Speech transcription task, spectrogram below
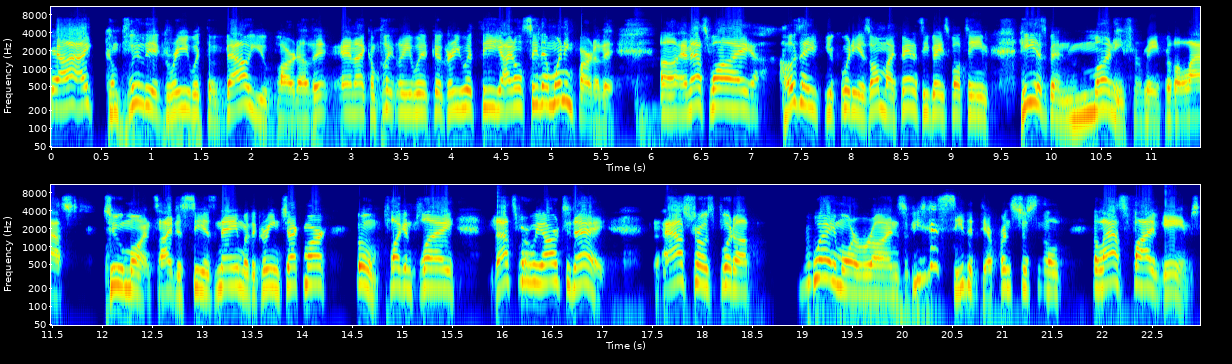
Yeah, I completely agree with the value part of it, and I completely agree with the I don't see them winning part of it, uh, and that's why Jose Urquidy is on my fantasy baseball team. He has been money for me for the last two months. I just see his name with a green check mark, boom, plug and play. That's where we are today. The Astros put up way more runs. You guys see the difference just in the, the last five games.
